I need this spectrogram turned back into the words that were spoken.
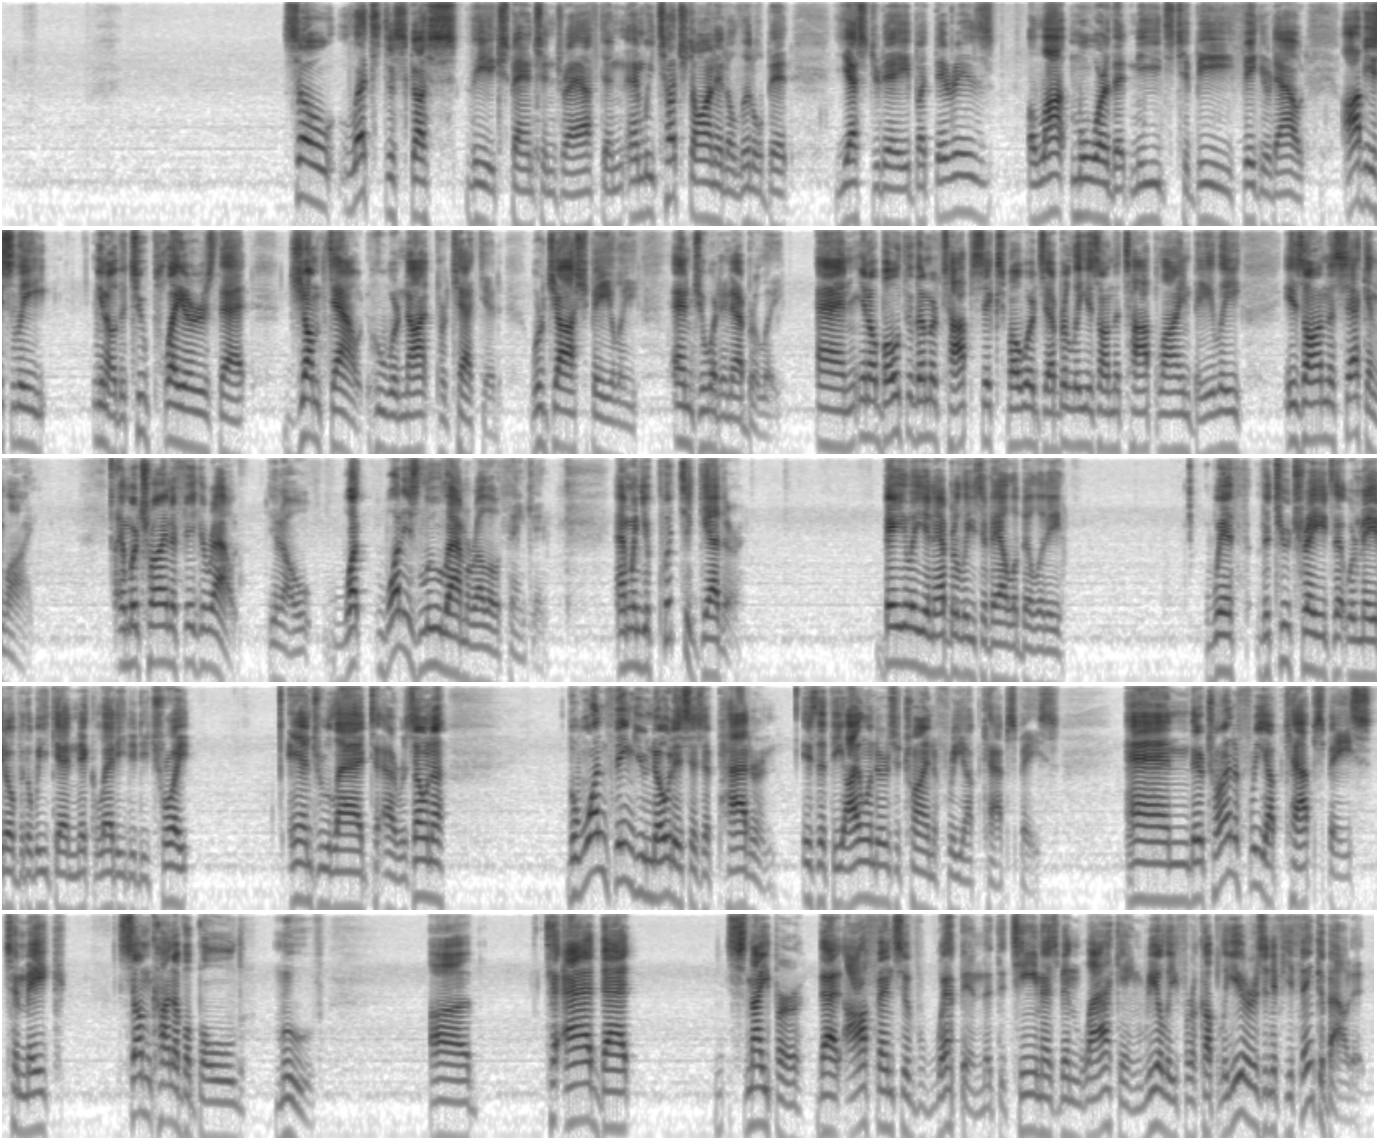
So let's discuss the expansion draft, and, and we touched on it a little bit yesterday, but there is a lot more that needs to be figured out. Obviously, you know, the two players that jumped out who were not protected were Josh Bailey and Jordan Eberle. And, you know, both of them are top six forwards. Eberle is on the top line, Bailey is on the second line. And we're trying to figure out, you know, what what is Lou Lamoriello thinking? And when you put together Bailey and Eberle's availability with the two trades that were made over the weekend, Nick Leddy to Detroit, Andrew Ladd to Arizona, the one thing you notice as a pattern is that the Islanders are trying to free up cap space. And they're trying to free up cap space to make some kind of a bold move. Uh, to add that sniper, that offensive weapon that the team has been lacking really for a couple of years. And if you think about it,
